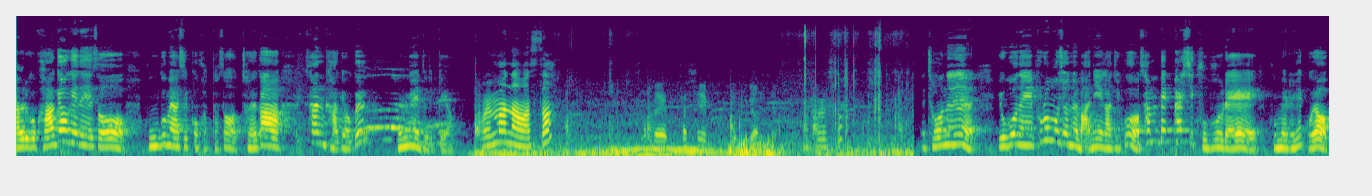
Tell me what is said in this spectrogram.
아 그리고 가격에 대해서 궁금해 하실 것 같아서 제가 산 가격을 공유해 드릴게요. 얼마 나왔어? 380 뿌렸는데. 아, 벌써? 저는 요번에 프로모션을 많이 해가지고 389불에 구매를 했고요.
